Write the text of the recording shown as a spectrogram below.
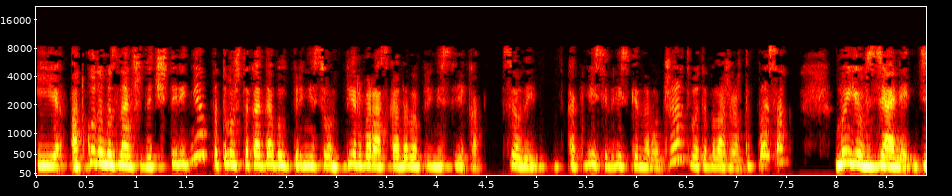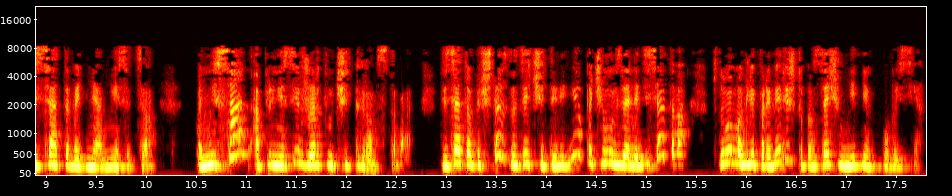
И откуда мы знаем, что это 4 дня? Потому что когда был принесен, первый раз, когда мы принесли как целый, как весь еврейский народ жертву, это была жертва Песах, мы ее взяли 10 дня месяца Нисан, а принесли в жертву 14 10 по 14 на 4 дня. Почему взяли 10 Чтобы мы могли проверить, что по-настоящему нет никакого изъяна.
